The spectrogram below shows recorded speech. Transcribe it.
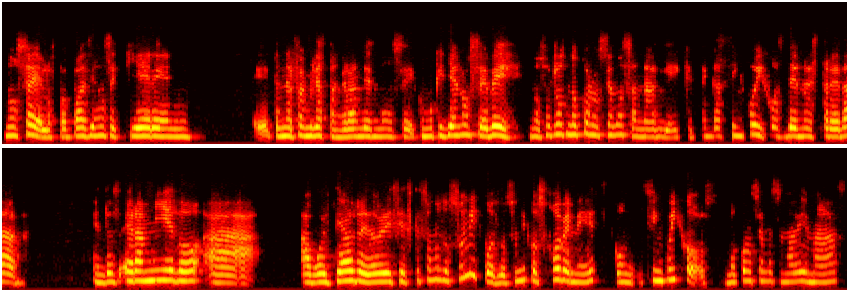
no sé, los papás ya no se quieren eh, tener familias tan grandes, no sé, como que ya no se ve. Nosotros no conocemos a nadie que tenga cinco hijos de nuestra edad. Entonces era miedo a, a voltear alrededor y decir, es que somos los únicos, los únicos jóvenes con cinco hijos, no conocemos a nadie más,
